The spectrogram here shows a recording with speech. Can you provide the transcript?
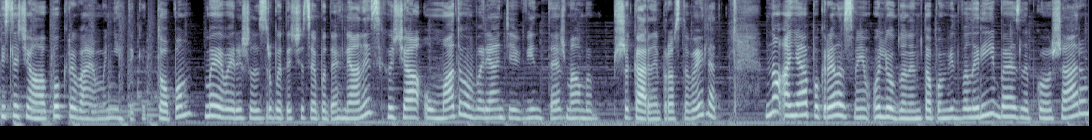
Після чого покриваємо нігтики топом. Ми вирішили зробити, що це буде глянець, хоча у матовому варіанті він теж мав би шикарний просто вигляд. Ну, а я покрила своїм улюбленим топом від Валерії без липкого шару.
